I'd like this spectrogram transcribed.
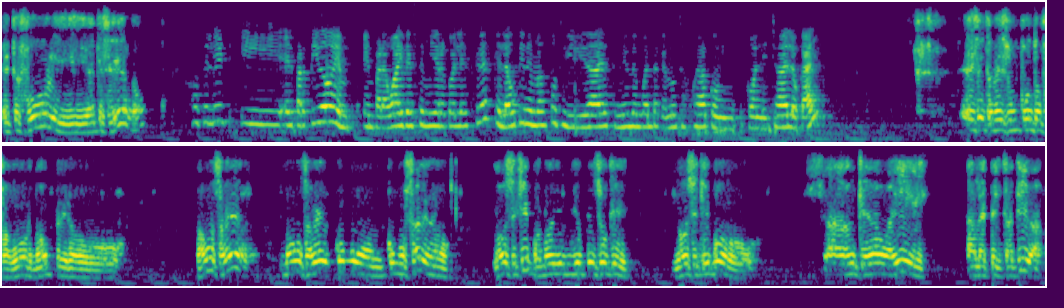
esto es fútbol y hay que seguir, ¿no? José Luis, ¿y el partido en, en, Paraguay de este miércoles, crees que la U tiene más posibilidades teniendo en cuenta que no se juega con, con la hinchada local? Ese también es un punto a favor, ¿no? Pero vamos a ver, vamos a ver cómo, cómo salen los, los dos equipos, ¿no? Yo, yo, pienso que los dos equipos han quedado ahí a la expectativa.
